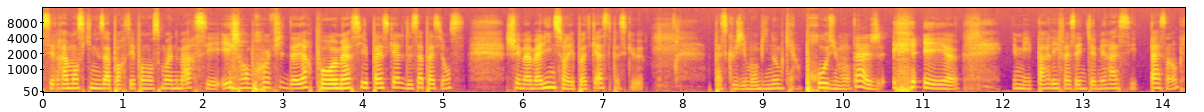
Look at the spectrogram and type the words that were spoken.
c'est vraiment ce qui nous a porté pendant ce mois de mars et, j'en profite d'ailleurs pour remercier Pascal de sa patience. Je fais ma maline sur les podcasts parce que, parce que j'ai mon binôme qui est un pro du montage et, mais parler face à une caméra, c'est pas simple.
